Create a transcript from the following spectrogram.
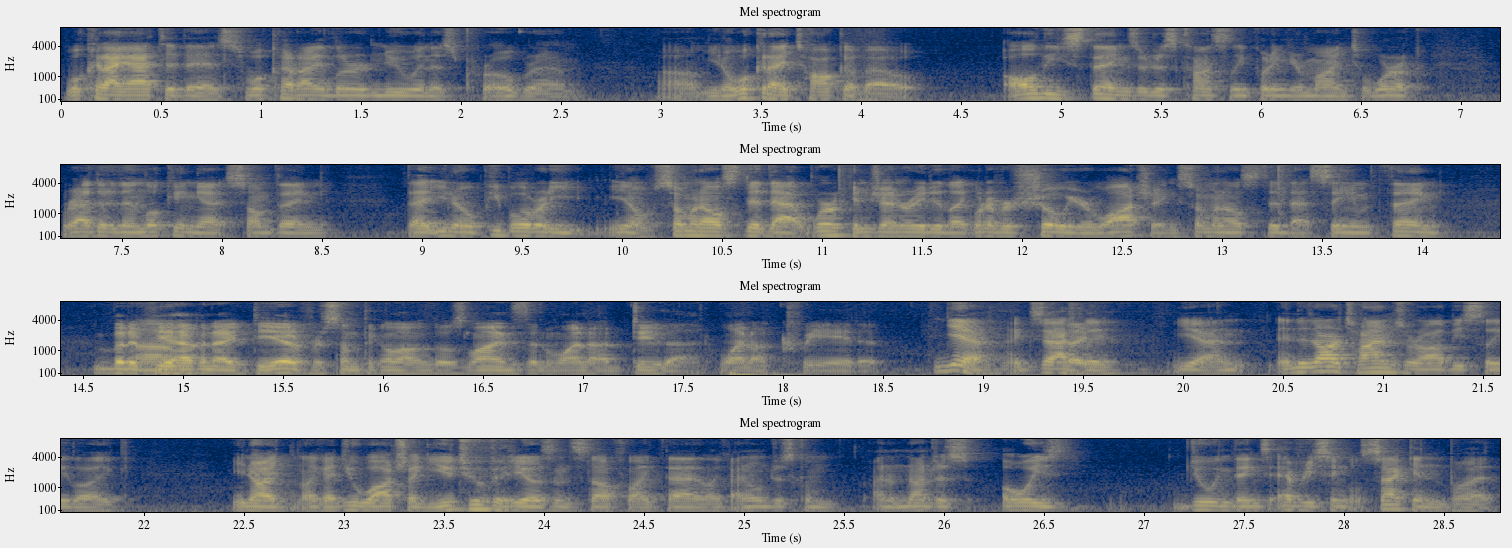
what could I add to this? What could I learn new in this program? Um, you know, what could I talk about? All these things are just constantly putting your mind to work, rather than looking at something that you know people already you know someone else did that work and generated like whatever show you're watching. Someone else did that same thing. But if you Um, have an idea for something along those lines, then why not do that? Why not create it? Yeah, exactly. yeah, and, and there are times where obviously like, you know, I like I do watch like YouTube videos and stuff like that. Like I don't just come, I'm not just always doing things every single second, but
